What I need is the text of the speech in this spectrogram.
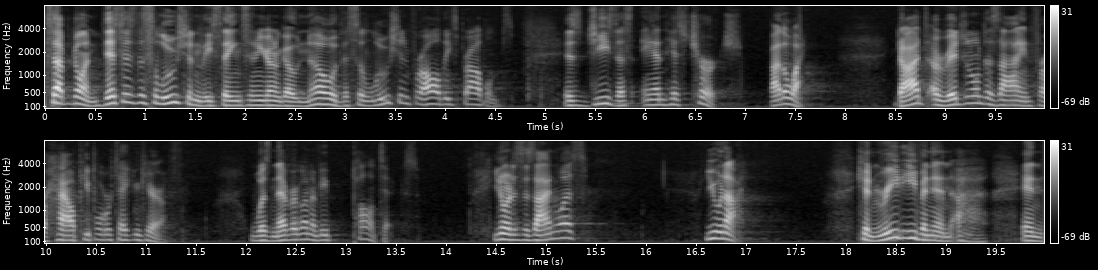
stop going, this is the solution to these things. And you're going to go, no, the solution for all these problems is Jesus and his church. By the way, God's original design for how people were taken care of was never going to be politics. You know what his design was? You and I. Can read even in, uh, in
